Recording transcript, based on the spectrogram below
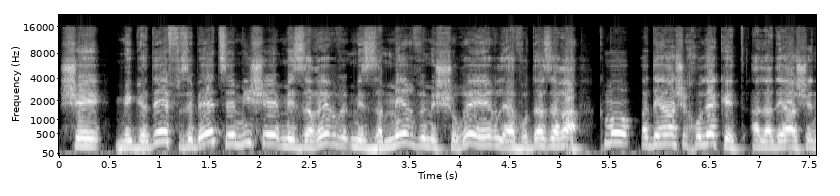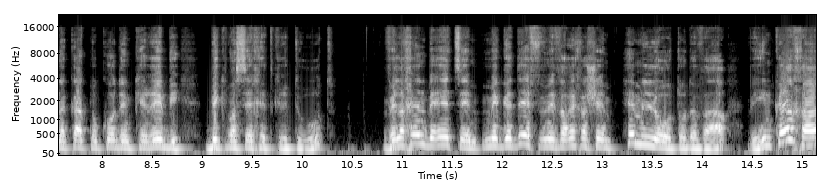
שמגדף זה בעצם מי שמזרר, מזמר ומשורר לעבודה זרה, כמו הדעה שחולקת על הדעה שנקטנו קודם כרבי במסכת כריתות. ולכן בעצם מגדף ומברך השם הם לא אותו דבר, ואם ככה,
